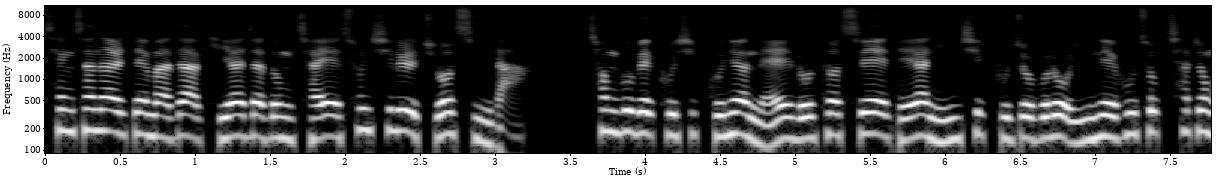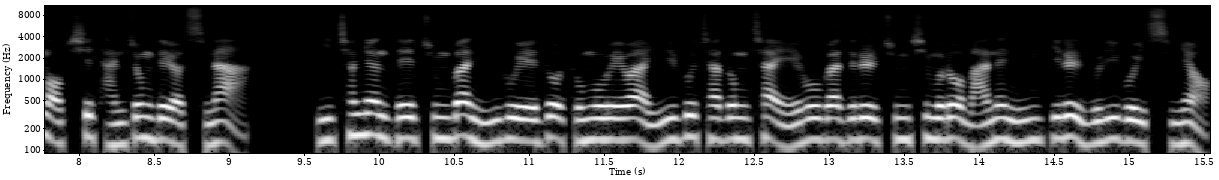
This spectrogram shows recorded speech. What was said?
생산할 때마다 기아 자동차에 손실을 주었습니다. 1999년 에 로터스에 대한 인식 부족으로 인해 후속 차종 없이 단종되었으나 2000년대 중반 이후에도 동호회와 일부 자동차 애호가들을 중심으로 많은 인기를 누리고 있으며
